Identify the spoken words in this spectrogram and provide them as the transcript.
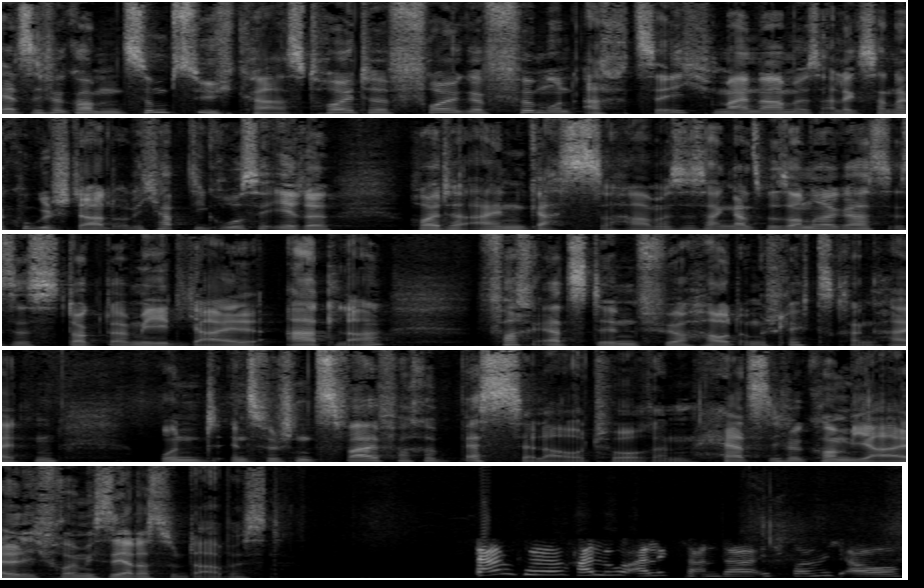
Herzlich willkommen zum Psychcast. Heute Folge 85. Mein Name ist Alexander Kugelstadt und ich habe die große Ehre, heute einen Gast zu haben. Es ist ein ganz besonderer Gast. Es ist Dr. Medial Adler, Fachärztin für Haut- und Geschlechtskrankheiten und inzwischen zweifache Bestsellerautorin. Herzlich willkommen, Jael. Ich freue mich sehr, dass du da bist. Danke. Hallo, Alexander. Ich freue mich auch.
